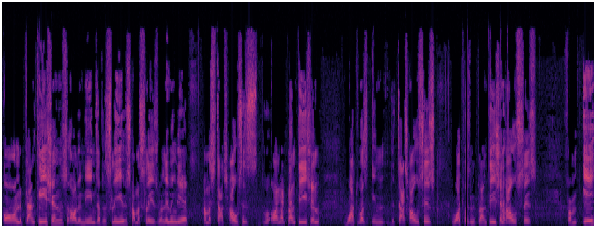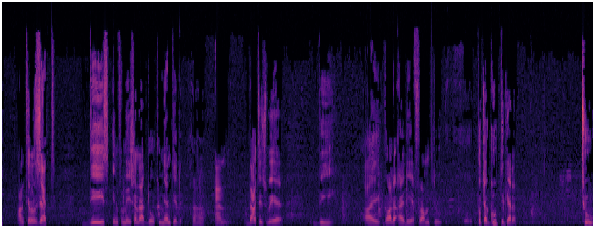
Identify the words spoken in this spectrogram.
all the plantations, all the names of the slaves, how much slaves were living there, how much thatched houses were on that plantation, what was in the thatched houses, what was in the plantation houses, from A until Z, these information are documented. Uh-huh. And that is where we, I got an idea from to put a group together to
